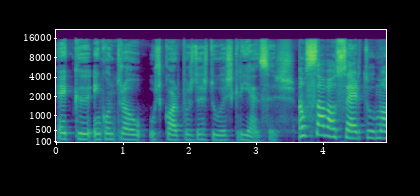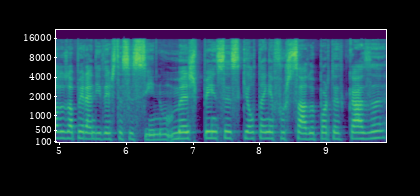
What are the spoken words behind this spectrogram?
é que encontrou os corpos das duas crianças. Não se sabe ao certo o modus operandi deste assassino, mas pensa-se que ele tenha forçado a porta de casa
